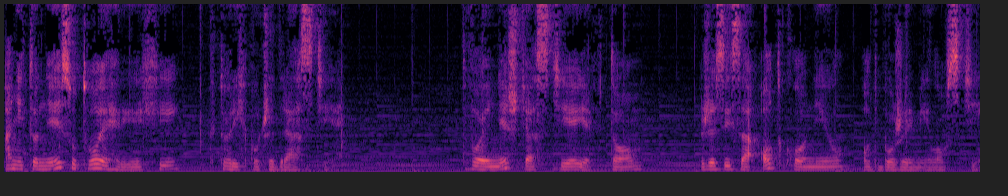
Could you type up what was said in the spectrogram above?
Ani to nie sú tvoje hriechy, ktorých počet rastie. Tvoje nešťastie je v tom, že si sa odklonil od Božej milosti.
